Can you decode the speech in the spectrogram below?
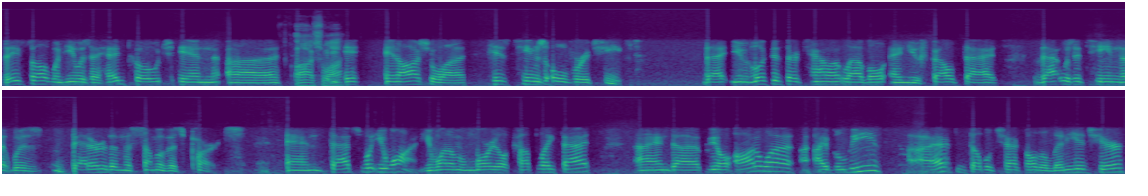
they felt when he was a head coach in uh, Oshawa, in, in Oshawa, his teams overachieved. That you looked at their talent level and you felt that that was a team that was better than the sum of its parts. And that's what you want. You want a Memorial Cup like that. And, uh, you know, Ottawa, I believe, I have to double check all the lineage here,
